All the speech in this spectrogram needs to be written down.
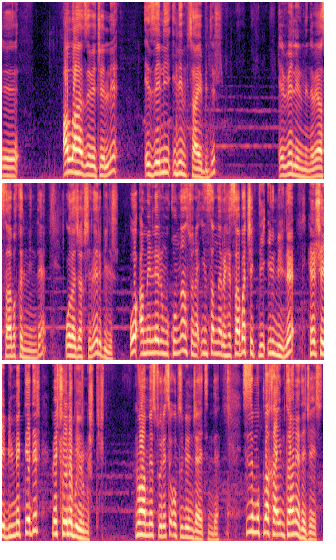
Ee, Allah Azze ve Celle ezeli ilim sahibidir. Evvel ilminde veya sabık ilminde olacak şeyleri bilir. O amellerin vukuundan sonra insanları hesaba çektiği ilmiyle her şeyi bilmektedir ve şöyle buyurmuştur. Muhammed Suresi 31. ayetinde. Sizi mutlaka imtihan edeceğiz.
